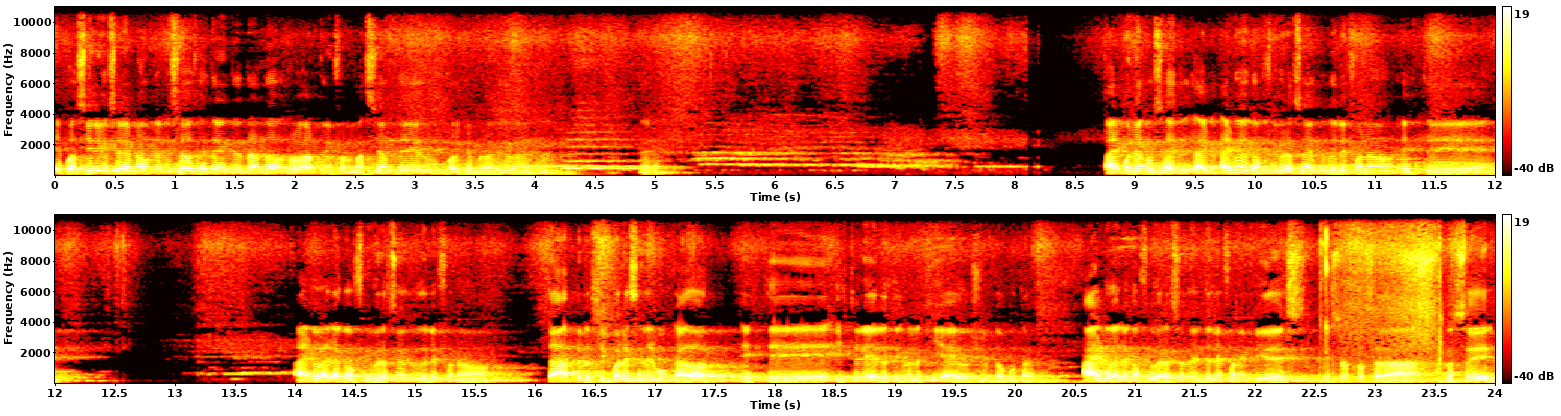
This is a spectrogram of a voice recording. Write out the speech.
Es posible que usuarios no autorizados estén intentando robar tu información de, por ejemplo. ¿Alguna cosa, algo de configuración de tu teléfono? Este, algo de la configuración de tu teléfono. Está, pero si pones en el buscador este, historia de la tecnología, algo de la configuración del teléfono impide eso. Eso es cosa. No sé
